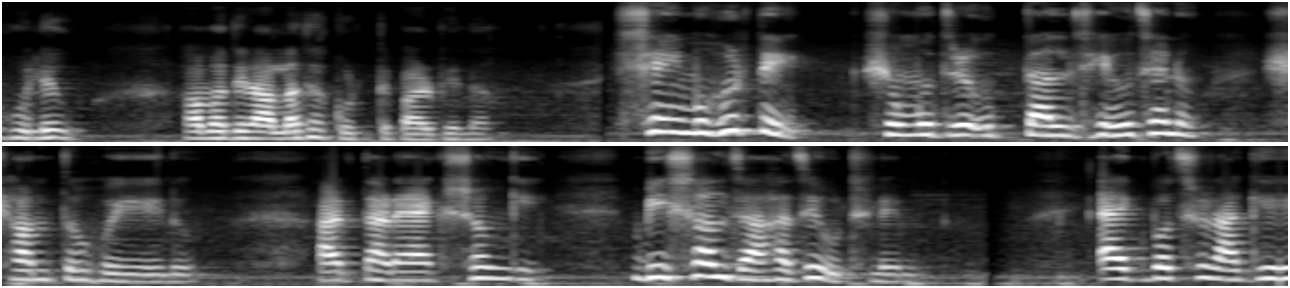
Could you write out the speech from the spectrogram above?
হলেও আমাদের আলাদা করতে পারবে না। সেই মুহূর্তে সমুদ্রের উত্তাল ঢেউ যেন শান্ত হয়ে এলো আর তারা একসঙ্গে বিশাল জাহাজে উঠলেন। এক বছর আগে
